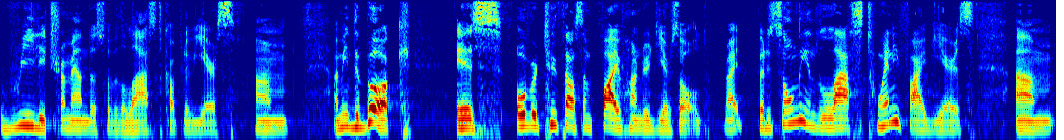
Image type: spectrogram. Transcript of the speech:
really tremendous over the last couple of years. Um, I mean, the book is over 2,500 years old, right? But it's only in the last 25 years um,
